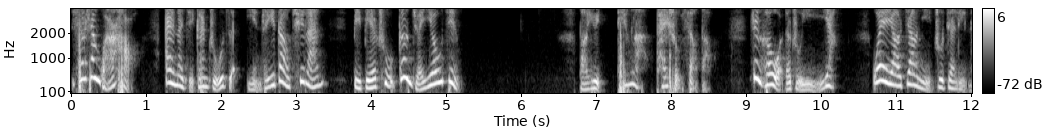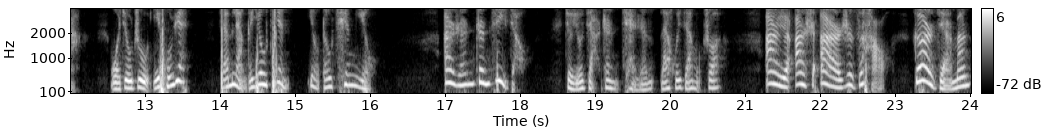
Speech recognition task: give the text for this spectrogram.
潇湘馆好，爱那几杆竹子，引着一道曲栏，比别处更觉幽静。”宝玉听了，拍手笑道：“正和我的主意一样，我也要叫你住这里呢。我就住怡红院，咱们两个又近又都清幽。”二人正计较，就有贾政遣人来回贾母说：“二月二十二日子好，哥儿姐儿们。”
